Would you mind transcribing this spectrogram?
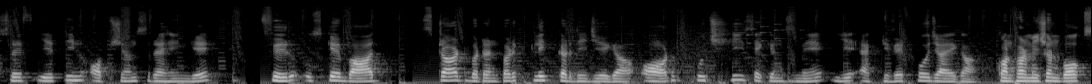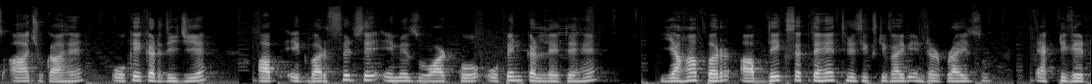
सिर्फ़ ये तीन ऑप्शंस रहेंगे। फिर उसके बाद स्टार्ट बटन पर क्लिक कर दीजिएगा और कुछ ही सेकंड्स में ये एक्टिवेट हो जाएगा। कॉन्फर्मेशन बॉक्स आ चुका है। ओके कर दीजिए। आप एक बार फिर से एस वार्ड को ओपन कर लेते हैं। यहाँ पर आप देख सकते हैं 365 इंटरप्राइज एक्टिवेट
